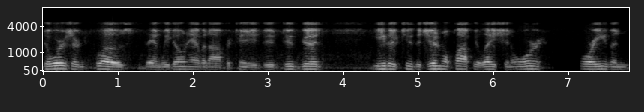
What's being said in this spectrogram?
doors are closed, then we don't have an opportunity to do good either to the general population or or even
